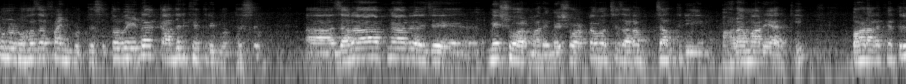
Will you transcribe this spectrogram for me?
পনেরো হাজার ফাইন করতেছে। তবে এটা কাদের ক্ষেত্রে করতেছে? যারা আপনার ওই যে মেশোয়ার মারে মেশোয়ারটা হচ্ছে যারা যাত্রী ভাড়া মারে আর কি ভাড়ার ক্ষেত্রে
